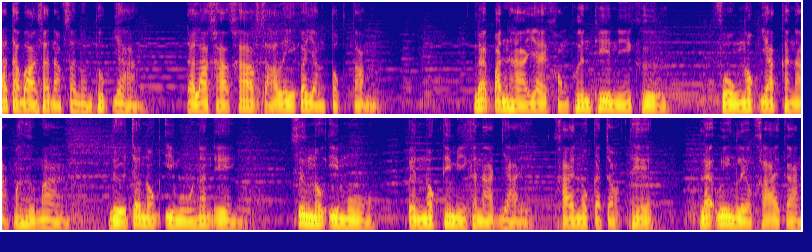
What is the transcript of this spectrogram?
รัฐบาลสนับสนุนทุกอย่าง แต่ราคาข้าวสาลีก็ยังตกต่ำและปัญหาใหญ่ของพื้นที่นี้คือ ฝูงนกยักษ์ขนาดมหึมา หรือเจ้านกอีมูนั่นเอง ซึ่งนกอีมูเป็นนกที่มีขนาดใหญ่ คล้ายนกกระจอกเทศ และวิ่งเร็วคล้ายกัน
